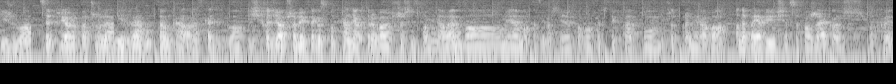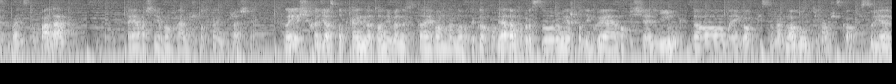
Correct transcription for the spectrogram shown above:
piżmo, cypriol, paczula, mirra, buktonka oraz kadidło. Jeśli chodzi o przebieg tego spotkania, o którym Wam już wcześniej wspominałem, bo miałem okazję właśnie powąchać tych perfum przedpremierowo. One pojawiły się w Sephorze jakoś pod koniec chyba listopada, a ja właśnie je wąchałem już pod koniec września. No i jeśli chodzi o spotkanie, no to nie będę tutaj Wam na nowo tego opowiadał, po prostu również podlinkuję w opisie link do mojego wpisu na blogu, gdzie tam wszystko opisuję.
